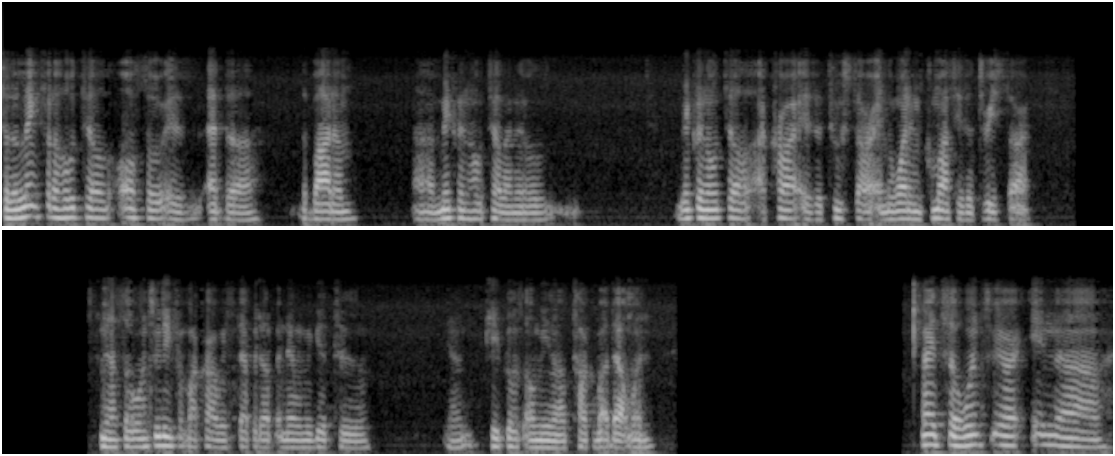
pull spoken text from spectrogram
So the link for the hotel also is at the the bottom, uh, Mikklin Hotel, and it will Mikklin Hotel Accra is a two star, and the one in Kumasi is a three star. Now, so once we leave from Accra, we step it up, and then when we get to you know, Cape Coast, I mean, I'll talk about that one. Alright, so once we are in uh,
